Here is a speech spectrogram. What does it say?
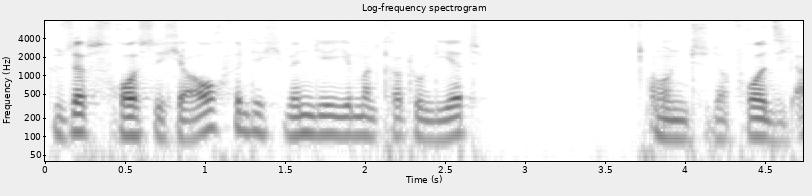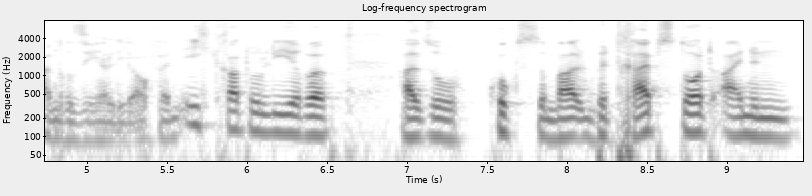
du selbst freust dich ja auch, wenn, dich, wenn dir jemand gratuliert. Und da freuen sich andere sicherlich auch, wenn ich gratuliere. Also guckst du mal und betreibst dort einen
